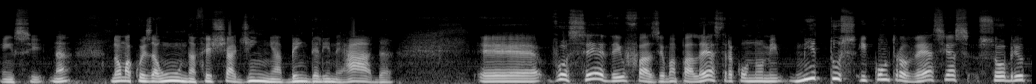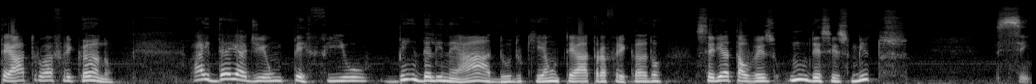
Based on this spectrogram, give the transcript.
em si, né? Não uma coisa una, fechadinha, bem delineada. É, você veio fazer uma palestra com o nome Mitos e Controvérsias sobre o Teatro Africano. A ideia de um perfil bem delineado do que é um teatro africano seria talvez um desses mitos? Sim,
